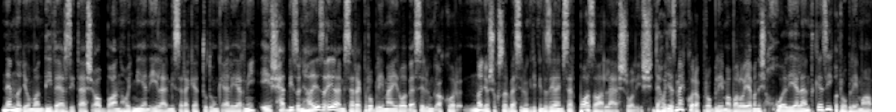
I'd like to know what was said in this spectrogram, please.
Nem nagyon van diverzitás abban, hogy milyen élelmiszereket tudunk elérni, és hát bizony, ha az élelmiszerek problémáiról beszélünk, akkor nagyon sokszor beszélünk egyébként az élelmiszer pazarlásról is. De hogy ez mekkora probléma valójában, és hol jelentkezik a probléma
